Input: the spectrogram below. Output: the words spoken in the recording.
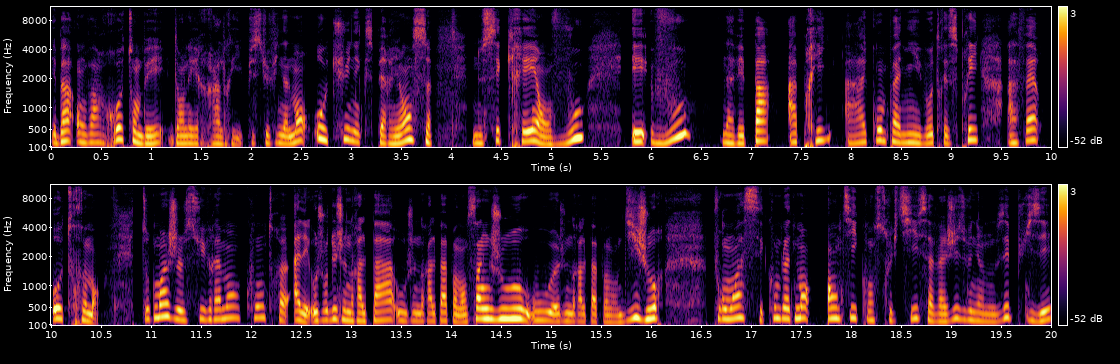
eh ben on va retomber dans les râleries puisque finalement aucune expérience ne s'est créée en vous. Et vous n'avez pas appris à accompagner votre esprit à faire autrement. Donc moi je suis vraiment contre, allez aujourd'hui je ne râle pas ou je ne râle pas pendant 5 jours ou euh, je ne râle pas pendant 10 jours. Pour moi c'est complètement anti-constructif, ça va juste venir nous épuiser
